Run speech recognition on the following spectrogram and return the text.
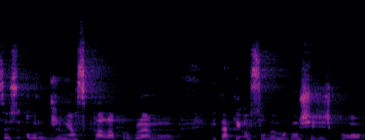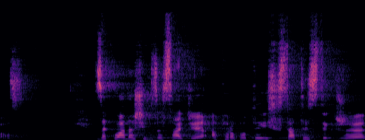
To jest olbrzymia skala problemu i takie osoby mogą siedzieć koło Was. Zakłada się w zasadzie, a propos tych statystyk, że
